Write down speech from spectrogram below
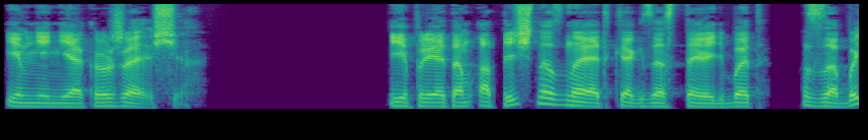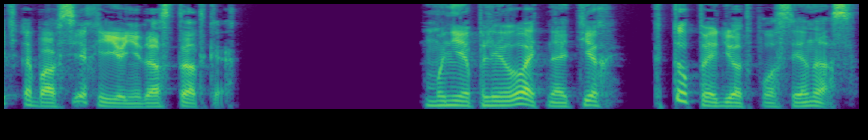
и мнение окружающих. И при этом отлично знает, как заставить Бет забыть обо всех ее недостатках. Мне плевать на тех, кто придет после нас.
